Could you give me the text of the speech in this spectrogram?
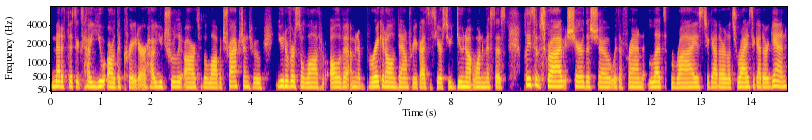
metaphysics, how you are the creator, how you truly are through the law of attraction, through universal law, through all of it. I'm going to break it all down for you guys this year. So you do not want to miss this. Please subscribe, share this show with a friend. Let's rise together. Let's rise together again.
